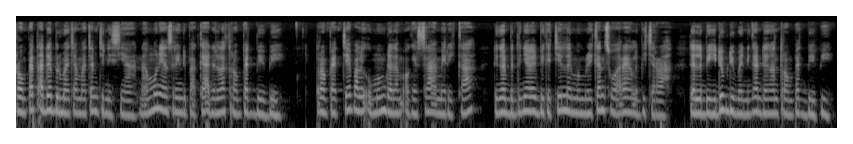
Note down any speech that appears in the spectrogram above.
Trompet ada bermacam-macam jenisnya, namun yang sering dipakai adalah trompet BB. Trompet C paling umum dalam orkestra Amerika, dengan bentuknya lebih kecil dan memberikan suara yang lebih cerah dan lebih hidup dibandingkan dengan trompet BB.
